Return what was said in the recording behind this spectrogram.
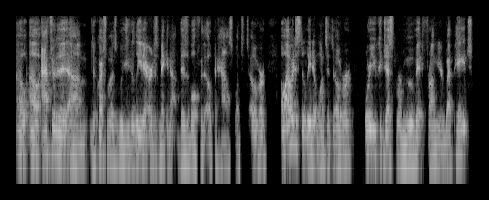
Oh, oh, after the, um, the question was, would you delete it or just make it not visible for the open house once it's over? Oh, I would just delete it once it's over, or you could just remove it from your web page.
